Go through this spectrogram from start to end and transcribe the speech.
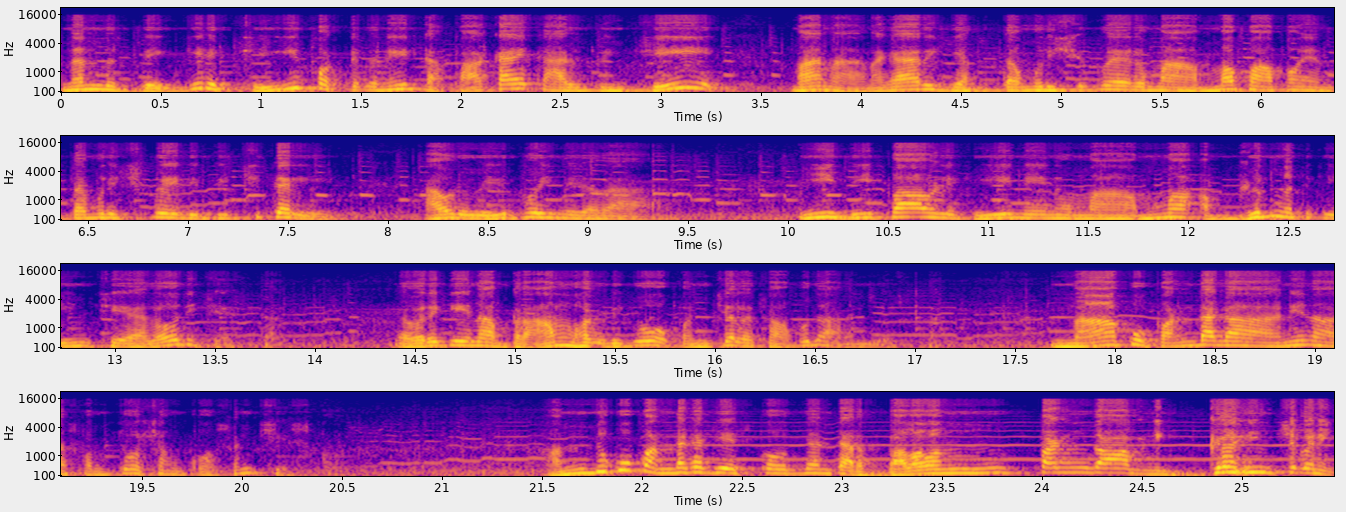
నన్ను దగ్గర చెయ్యి పట్టుకుని టపాకాయ కాల్పించి మా నాన్నగారు ఎంత మురిసిపోయారు మా అమ్మ పాపం ఎంత మురిసిపోయేది పిచ్చి తల్లి. ఆవిడ వెళ్ళిపోయింది కదా. ఈ దీపావళికి నేను మా అమ్మ అభ్యున్నతికి ఏం చేయాలో అది చేస్తాను ఎవరికైనా బ్రాహ్మణుడికి ఓ పంచెల చాపు దానం చేస్తాను నాకు పండగ అని నా సంతోషం కోసం చేసుకో. అందుకు పండగ చేసుకోవద్దు అంటారు. బలవంతంగా నిగ్రహించుకొని.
